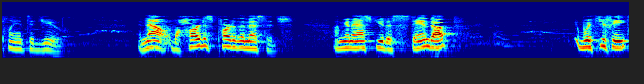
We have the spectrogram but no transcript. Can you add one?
planted you. And now, the hardest part of the message I'm going to ask you to stand up with your feet.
